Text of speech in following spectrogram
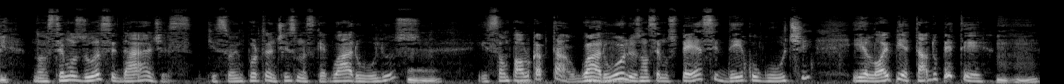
E... Nós temos duas cidades que são importantíssimas, que é Guarulhos. Uhum e São Paulo capital. Guarulhos, uhum. nós temos PSD com Gucci e Eloy Pietá do PT, uhum.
